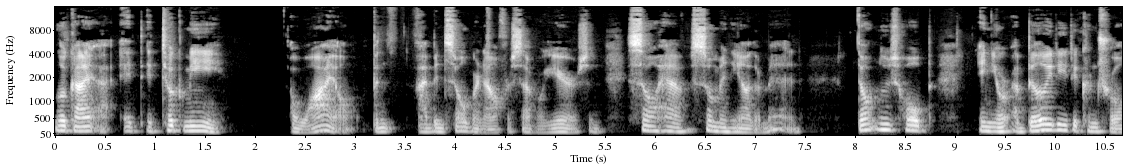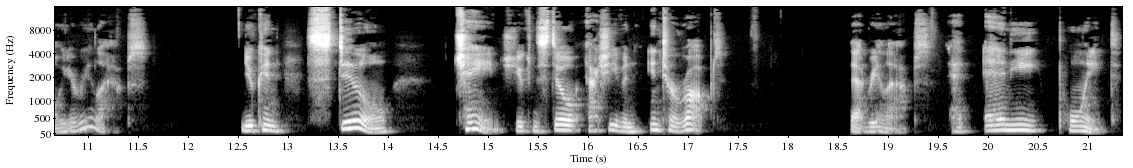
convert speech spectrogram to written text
Look, I it, it took me a while, but I've been sober now for several years, and so have so many other men. Don't lose hope in your ability to control your relapse. You can still change. You can still actually even interrupt that relapse at any point.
